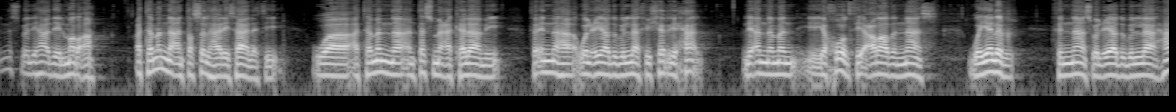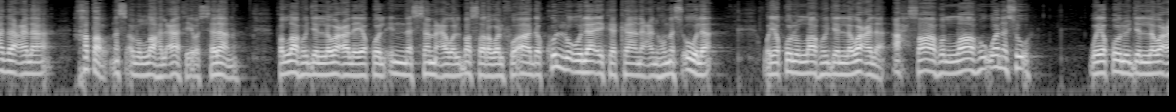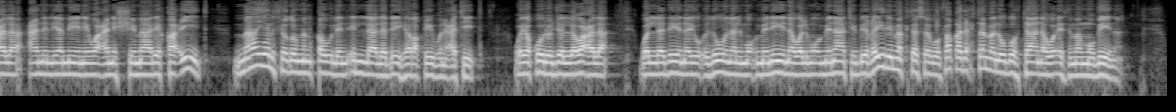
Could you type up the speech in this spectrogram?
بالنسبة لهذه المرأة أتمنى أن تصلها رسالتي وأتمنى أن تسمع كلامي فإنها والعياذ بالله في شر حال لأن من يخوض في أعراض الناس ويلغ في الناس والعياذ بالله هذا على خطر نسأل الله العافية والسلامة. فالله جل وعلا يقول إن السمع والبصر والفؤاد كل أولئك كان عنه مسؤولا ويقول الله جل وعلا أحصاه الله ونسوه. ويقول جل وعلا عن اليمين وعن الشمال قعيد ما يلفظ من قول إلا لديه رقيب عتيد. ويقول جل وعلا والذين يؤذون المؤمنين والمؤمنات بغير ما اكتسبوا فقد احتملوا بهتانا وإثما مبينا.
